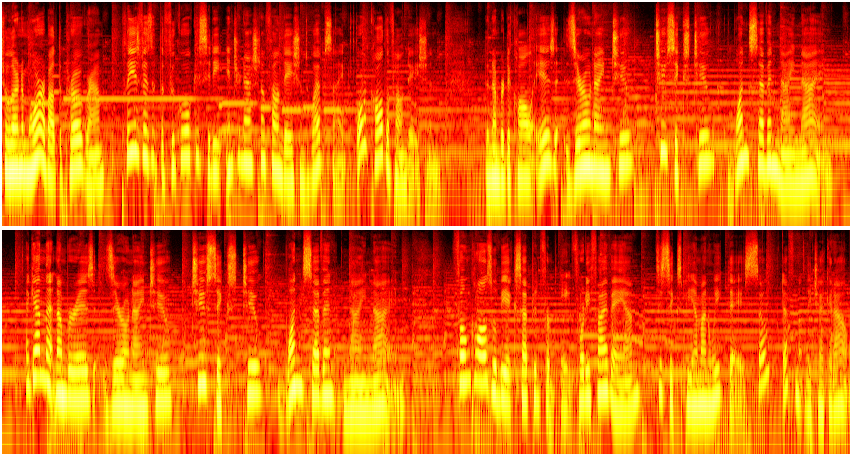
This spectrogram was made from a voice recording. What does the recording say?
To learn more about the program, please visit the Fukuoka City International Foundation's website or call the foundation. The number to call is 092 262 1799. Again, that number is 092 262 1799. Phone calls will be accepted from 8:45 a.m. to 6 p.m. on weekdays, so definitely check it out.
